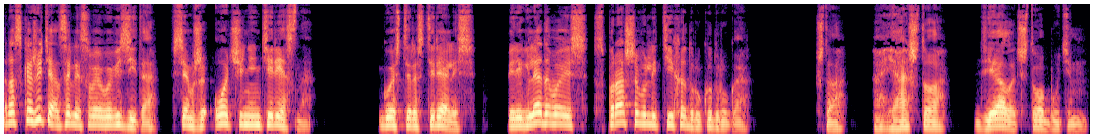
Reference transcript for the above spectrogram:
Расскажите о цели своего визита. Всем же очень интересно. Гости растерялись. Переглядываясь, спрашивали тихо друг у друга. «Что? А я что? Делать что будем?»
